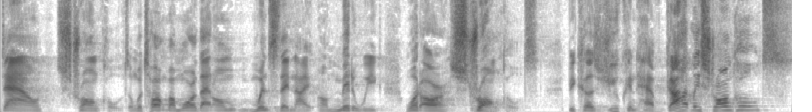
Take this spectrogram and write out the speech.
down strongholds. And we're talking about more of that on Wednesday night, on midweek. What are strongholds? Because you can have godly strongholds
